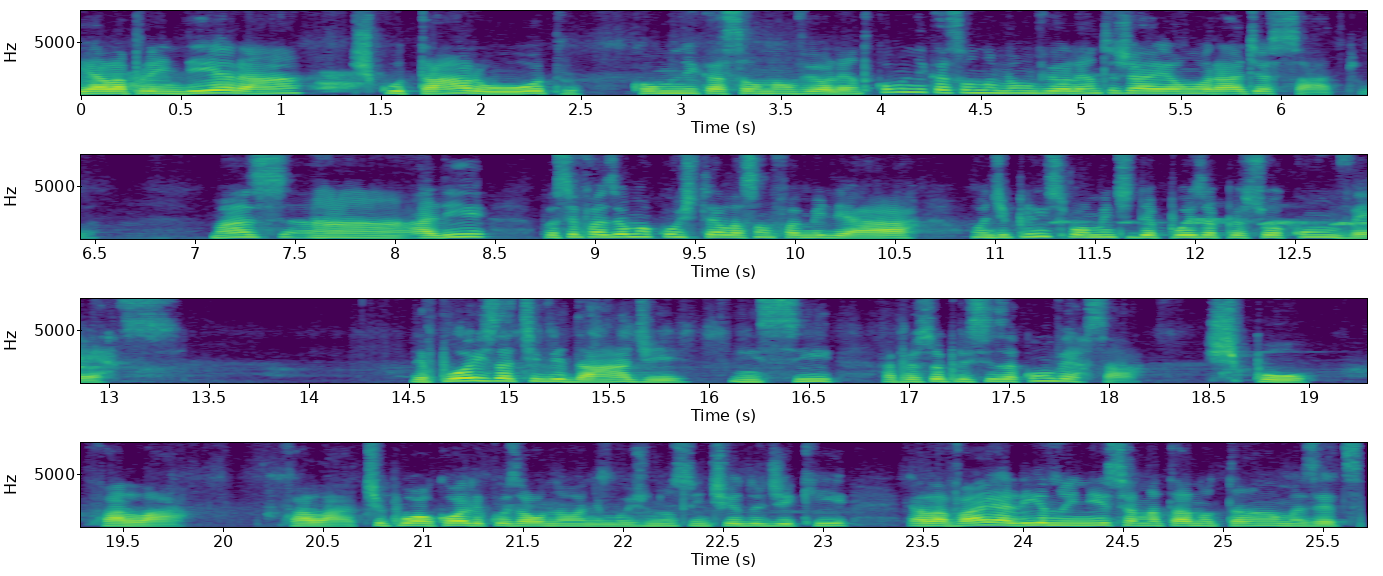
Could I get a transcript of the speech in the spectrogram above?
e ela aprender a escutar o outro, comunicação não violenta. Comunicação não violenta já é um horário sátua. Mas ah, ali você fazer uma constelação familiar, onde principalmente depois a pessoa converse. Depois da atividade em si, a pessoa precisa conversar, expor, falar, falar. Tipo alcoólicos anônimos, no sentido de que ela vai ali, no início ela está no tamas, etc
